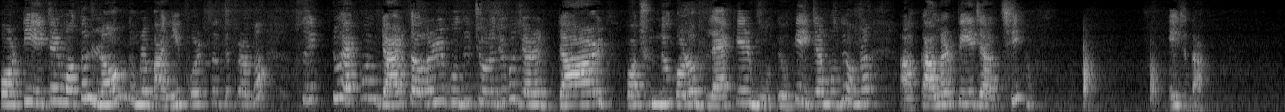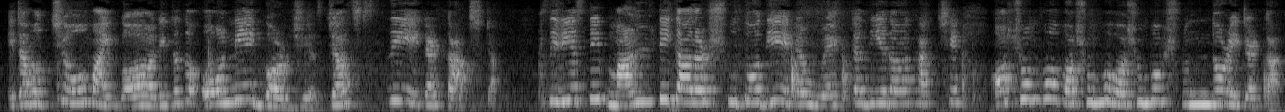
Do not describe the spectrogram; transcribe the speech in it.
ফর্টি এইট এর মতো লং তোমরা বানিয়ে পরে ফেলতে পারবা। তো একটু এখন ডার্ক কালারের মধ্যে চলে যাব, যারা ডার্ক পছন্দ করো ব্ল্যাক এর মধ্যে ওকে এটার মধ্যে আমরা কালার পেয়ে যাচ্ছি। এই যে দেখো এটা হচ্ছে ও মাই গড এটা তো অনেক গর্জিয়াস জাস্ট সি এটার কাজটা। সিরিয়াসলি মাল্টি কালার সুতো দিয়ে এটার ওয়েটটা দিয়ে দেওয়া থাকছে। অসম্ভব অসম্ভব অসম্ভব সুন্দর এটার কাজ।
